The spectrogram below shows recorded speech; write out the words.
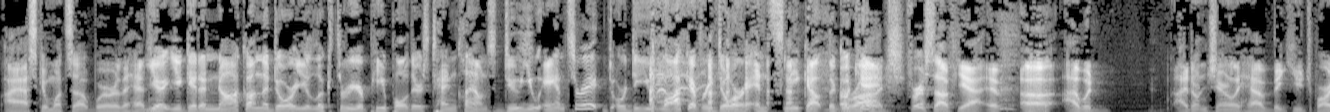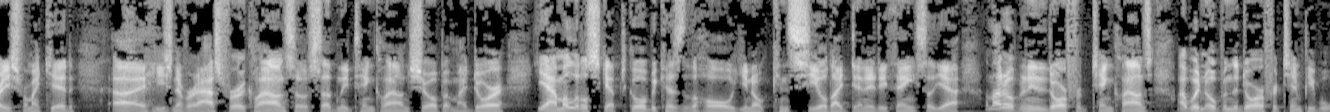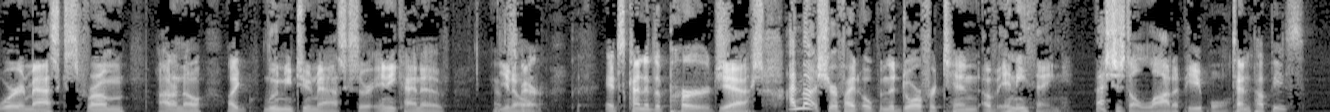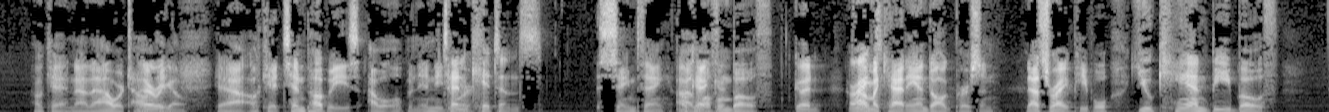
I ask him what's up. Where are they heading? You, you get a knock on the door. You look through your peephole. There's 10 clowns. Do you answer it or do you lock every door and sneak out the Okay. garage? First off, yeah, if, uh, I would. I don't generally have big, huge parties for my kid. Uh, he's never asked for a clown, so suddenly ten clowns show up at my door, yeah, I'm a little skeptical because of the whole, you know, concealed identity thing. So yeah, I'm not opening the door for ten clowns. I wouldn't open the door for ten people wearing masks from I don't know, like Looney Tune masks or any kind of, you know, Fair. It's kind of the purge. yeah. I'm not sure if I'd open the door for ten of anything. That's just a lot of people. 10 puppies? Okay, now now we're talking. There we go. Yeah. Okay, ten puppies. I will open any 10 door. kittens. Same thing. Okay, I love good. them both. Good. All right. I'm a cat and dog person. That's right, people. You can be both.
